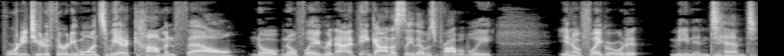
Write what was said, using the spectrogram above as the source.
42 to 31. So we had a common foul, no no flagrant. And I think honestly that was probably, you know, flagrant would it mean intent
